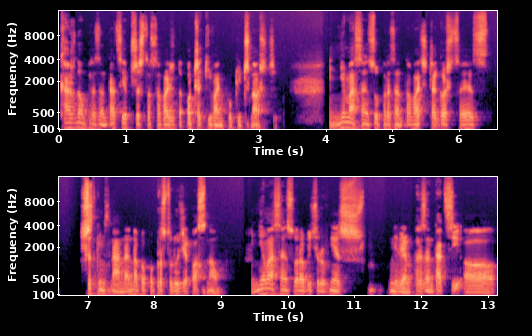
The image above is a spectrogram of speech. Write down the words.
każdą prezentację przystosować do oczekiwań publiczności. Nie ma sensu prezentować czegoś, co jest wszystkim znane, no bo po prostu ludzie posną. Nie ma sensu robić również, nie wiem, prezentacji o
